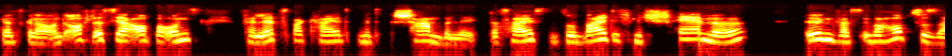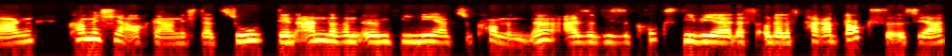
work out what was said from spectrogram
Ganz genau. Und oft ist ja auch bei uns Verletzbarkeit mit Scham belegt. Das heißt, sobald ich mich schäme, irgendwas überhaupt zu sagen, komme ich ja auch gar nicht dazu, den anderen irgendwie näher zu kommen. Ne? Also diese Krux, die wir, das oder das Paradoxe ist ja,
